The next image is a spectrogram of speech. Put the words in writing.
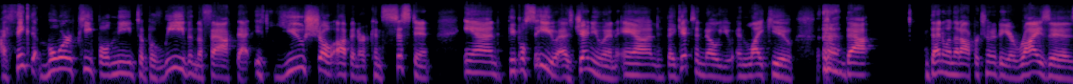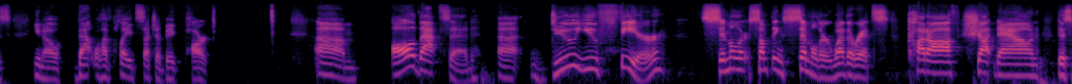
i think that more people need to believe in the fact that if you show up and are consistent and people see you as genuine and they get to know you and like you that then when that opportunity arises, you know, that will have played such a big part. Um, all that said, uh, do you fear similar something similar, whether it's cut off, shut down, this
